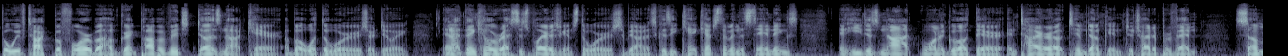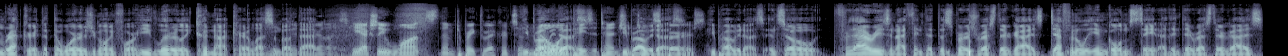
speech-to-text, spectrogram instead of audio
But we've talked before about how Gregg Popovich does not care about what the Warriors are doing. And I think he'll rest his players against the Warriors, to be honest, because he can't catch them in the standings. And he does not want to go out there and tire out Tim Duncan to try to prevent some record that the Warriors are going for. He literally could not care less He about that. less. He actually wants them to break the record, so he no probably one does. pays attention He probably to the does. Spurs. He probably does. And so for that reason, I think that the Spurs rest their guys. Definitely in Golden State, I think they rest their guys.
